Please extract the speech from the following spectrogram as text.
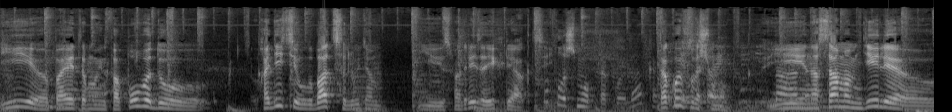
И по этому инфоповоду ходите улыбаться людям и смотреть за их реакцией. Флешмоб такой, да? как Такой флешмоб. И Да, да. на самом деле, э,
